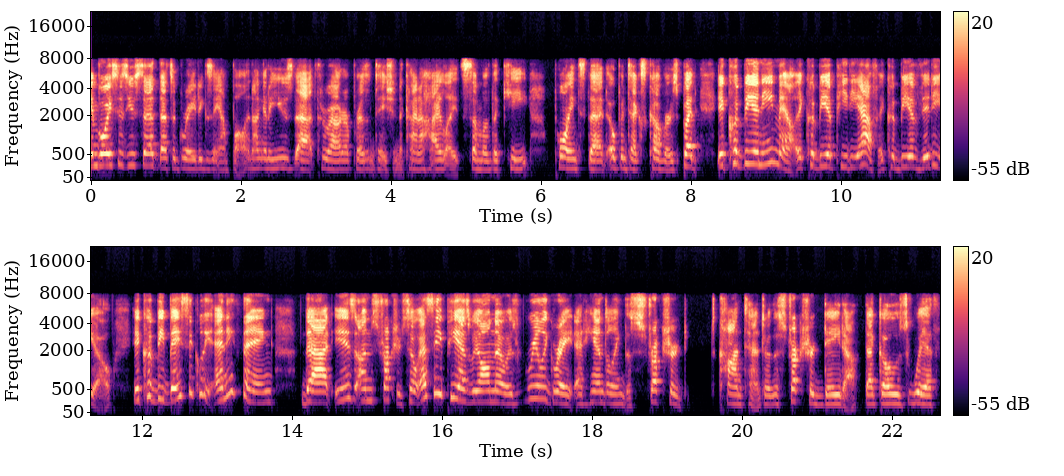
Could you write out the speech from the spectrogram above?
invoices you said that's a great example. And i'm going to use that throughout our presentation to kind of highlight some of the key points that opentext covers. But it could be an email it could be a pdf it could be a video it could be basically anything that is unstructured. So sap as we all know is really great at handling the structured content or the structured data that goes with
